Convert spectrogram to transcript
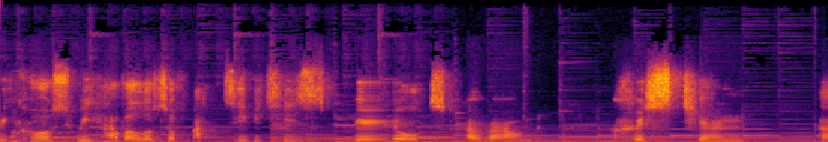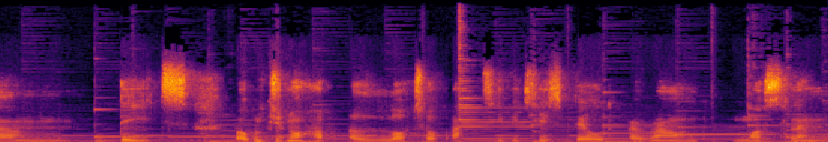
because we have a lot of activities built around Christian um, dates, but we do not have a lot of activities built around Muslim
